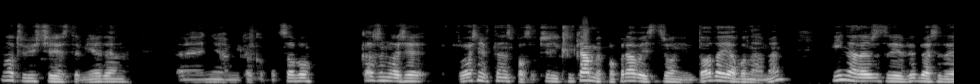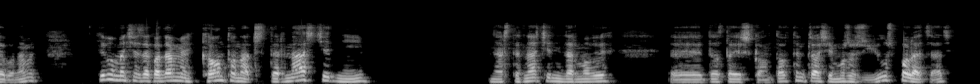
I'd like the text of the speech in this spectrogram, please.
No oczywiście jestem jeden, e, nie mam nikogo pod sobą. W każdym razie właśnie w ten sposób, czyli klikamy po prawej stronie dodaj abonament i należy sobie wybrać dodaj abonament. W tym momencie zakładamy konto na 14 dni. Na 14 dni darmowych e, dostajesz konto. W tym czasie możesz już polecać.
